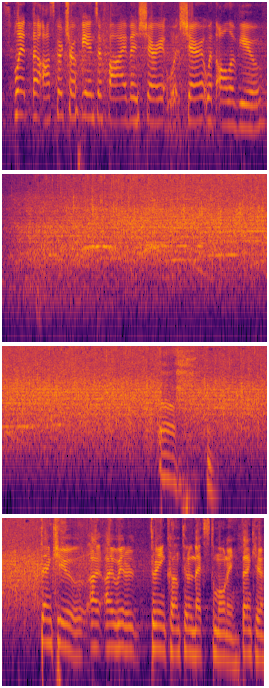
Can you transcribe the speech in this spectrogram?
split the Oscar trophy into five, and share it, share it with all of you. Thank you. I, I will drink until next morning. Thank you.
